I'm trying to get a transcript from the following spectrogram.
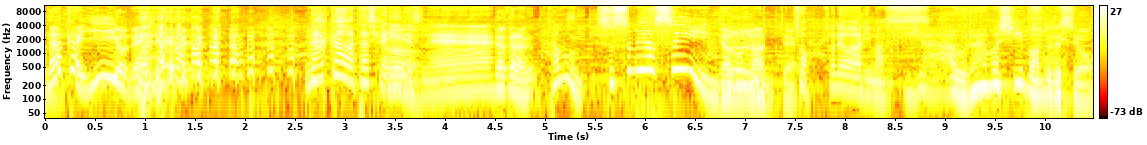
仲いいよね、中は確かにいいですね、だから多分進めやすいんだろうなって、うん。そうそれはあります。いやー羨ましいバンドですよ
